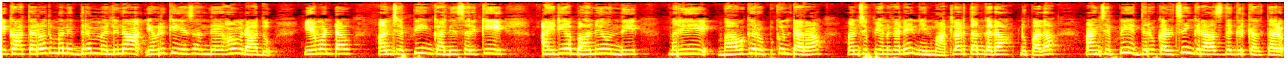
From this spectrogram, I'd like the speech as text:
ఇక ఆ తర్వాత మన ఇద్దరం వెళ్ళినా ఎవరికి ఏ సందేహం రాదు. ఏమంటావ్? అని చెప్పి ఇంక అనేసరికి ఐడియా బాగానే ఉంది. మరి బావగారు ఒప్పుకుంటారా? అని చెప్పి అనగానే నేను మాట్లాడతాను కదా నువ్వు పదా. అని చెప్పి ఇద్దరు కలిసి ఇంక రాజు దగ్గరికి వెళ్తారు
